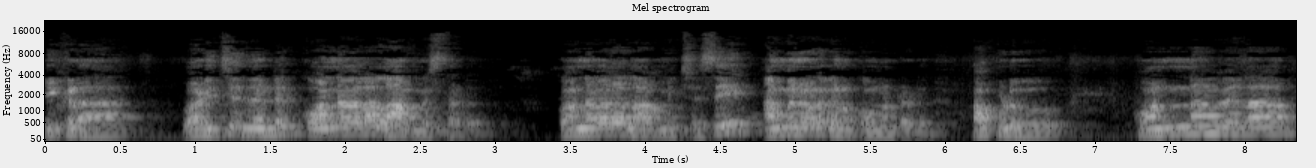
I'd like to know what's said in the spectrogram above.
ఇక్కడ వాడు ఇచ్చేది అంటే కొన్న వేళ లాభం ఇస్తాడు. కొన్న వేళ లాభం ఇచ్చేసి అమ్మిన వేళ కనుక్కోమంటాడు. అప్పుడు కొన్న వేళ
